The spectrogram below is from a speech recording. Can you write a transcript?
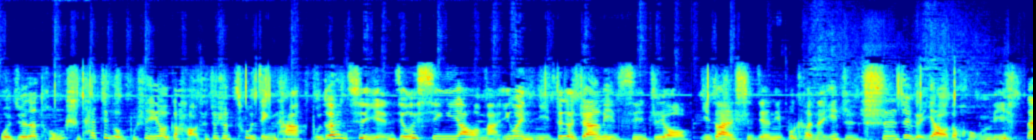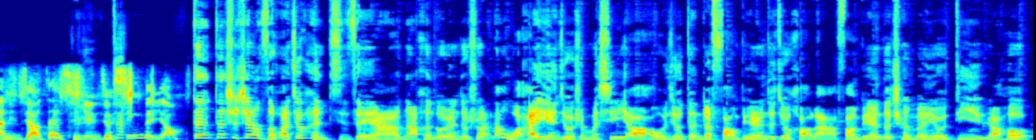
我觉得同时他这个不是也有个好处，就是促进他不断去研究新药吗？因为你这个专利期只有一段时间，你不可能一直吃这个药的红利，那你就要再去研究新的药。但但是这样子的话就很鸡贼啊！那很多人都说，那我还研究什么新药啊？我就等着仿别人的就好啦，仿别人的成本又低，然后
